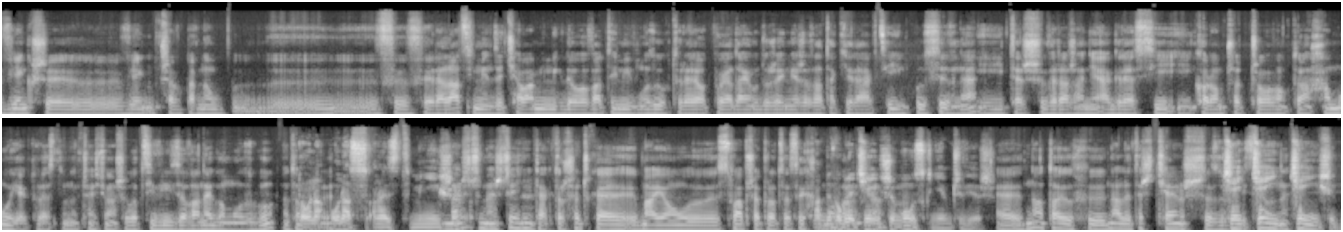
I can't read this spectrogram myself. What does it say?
większy, większą pewną y, w, w relacji między ciałami migdałowatymi w mózgu, które odpowiadają w dużej mierze za takie reakcje impulsywne i też wyrażanie agresji i korą przedczołową, która hamuje, która jest częścią naszego cywilizowanego mózgu. No To ona, u nas ona jest mniejsza? Mężczy, mężczyźni tak, troszeczkę mają słabsze procesy Mamy hamowania. w ogóle cieńszy mózg, nie wiem czy wiesz. E, No to już, no ale też cięższy z drugiej cień, strony. cieńszy,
